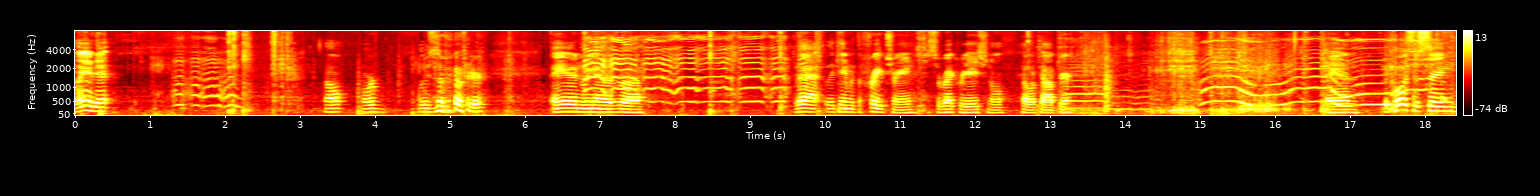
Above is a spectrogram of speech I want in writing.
Land it. Oh, or lose the rotor. And we have uh, that that came with the freight train, just a recreational helicopter. And the closest thing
